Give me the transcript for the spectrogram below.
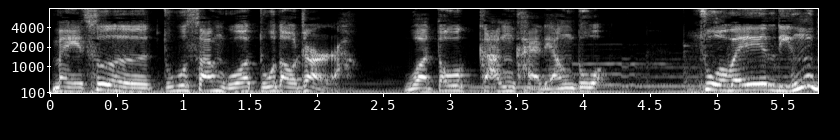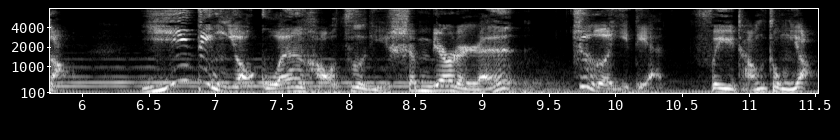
每次读三国读到这儿啊，我都感慨良多。作为领导，一定要管好自己身边的人，这一点非常重要。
